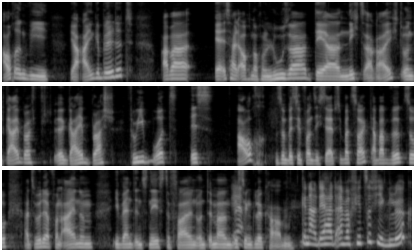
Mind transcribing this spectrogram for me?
auch irgendwie ja, eingebildet, aber er ist halt auch noch ein Loser, der nichts erreicht. Und Guybrush, äh, Guybrush Threepwood ist auch so ein bisschen von sich selbst überzeugt, aber wirkt so, als würde er von einem Event ins nächste fallen und immer ein Ja. bisschen Glück haben. Genau, der hat einfach viel zu viel Glück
